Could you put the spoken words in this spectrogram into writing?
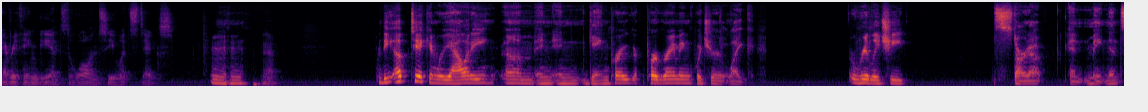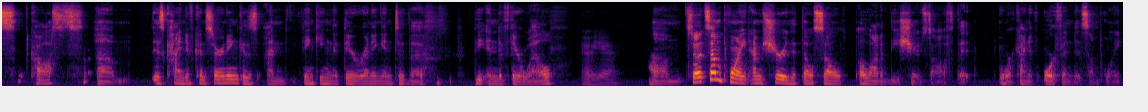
everything against the wall and see what sticks. Mm-hmm. Yeah the uptick in reality um, in in game prog- programming, which are like really cheap startup and maintenance costs, um, is kind of concerning because I'm thinking that they're running into the the end of their well. Oh yeah. Um, so at some point, I'm sure that they'll sell a lot of these shows off that were kind of orphaned at some point.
